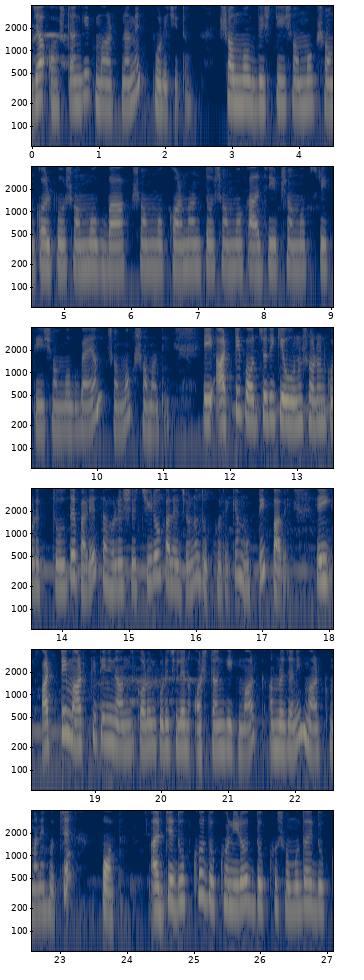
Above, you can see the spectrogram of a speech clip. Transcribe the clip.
যা অষ্টাঙ্গিক মার্গ নামে পরিচিত। সম্যক দৃষ্টি, সম্যক সংকল্প, সম্যক বাক, সম্যক কর্মান্ত, সম্যক আজীব, সম্যক স্মৃতি, সম্যক ব্যায়াম, সম্যক সমাধি। এই আটটি পথ যদি কেউ অনুসরণ করে চলতে পারে, তাহলে সে চিরকালের জন্য দুঃখ থেকে মুক্তি পাবে। এই আটটি মার্ককে তিনি নামকরণ করেছিলেন অষ্টাঙ্গিক মার্ক। আমরা জানি মার্ক মানে হচ্ছে পথ। আর যে দুঃখ দুঃখ নিরোধ, দুঃখ সমুদয় দুঃখ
